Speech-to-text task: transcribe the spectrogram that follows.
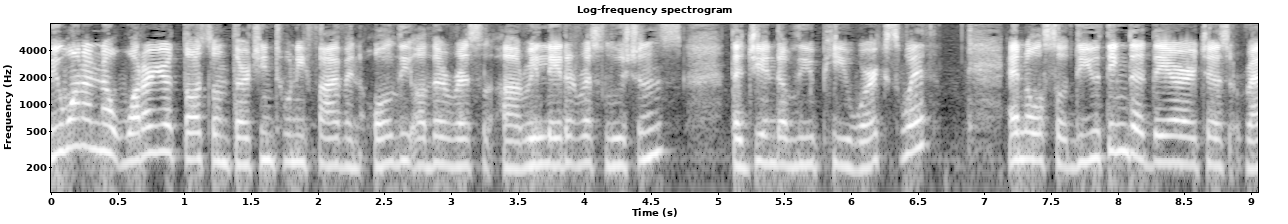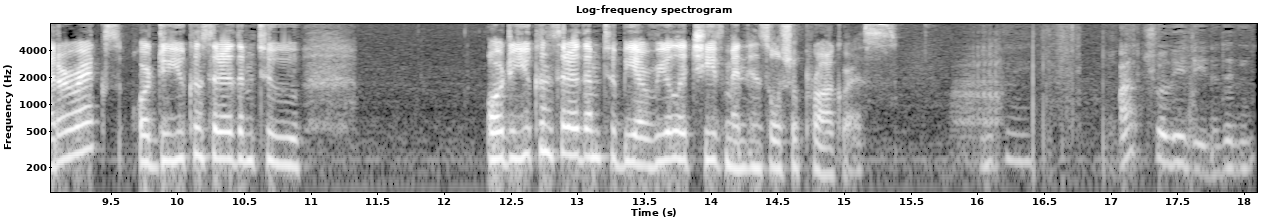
we want to know what are your thoughts on 1325 and all the other res- uh, related resolutions that GNWP works with? And also, do you think that they are just rhetorics, or do you consider them to, or do you consider them to be a real achievement in social progress? Actually, the United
